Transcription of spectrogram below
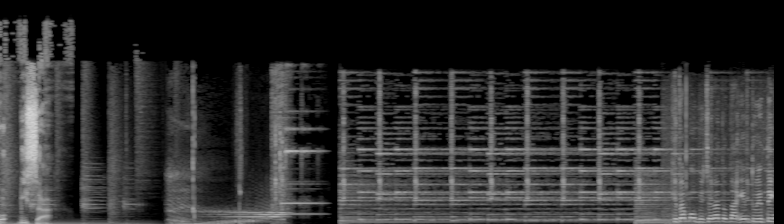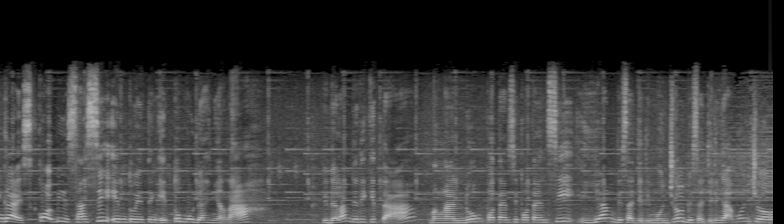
Kok Bisa. Kita mau bicara tentang intuiting guys. Kok bisa sih intuiting itu mudah nyerah? Di dalam diri kita mengandung potensi-potensi yang bisa jadi muncul, bisa jadi nggak muncul.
